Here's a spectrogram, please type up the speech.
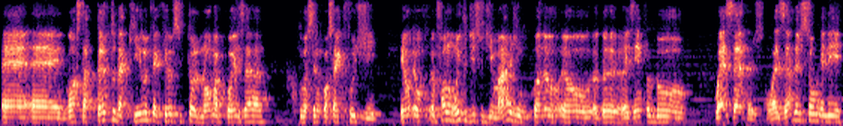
é, é, gosta tanto daquilo que aquilo se tornou uma coisa que você não consegue fugir. Eu, eu, eu falo muito disso de imagem quando eu, eu, eu, dou o exemplo do Wes Anderson. O Wes Anderson, ele,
